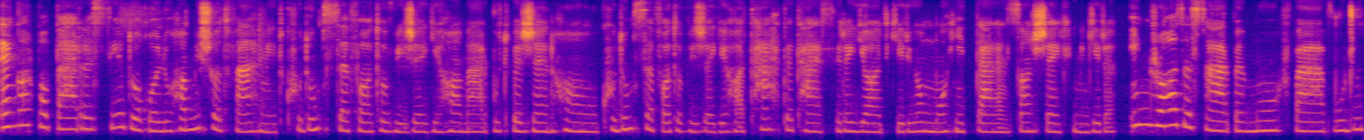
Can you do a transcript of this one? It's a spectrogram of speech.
انگار با بررسی دوقلوها می‌شد فهمید کدوم صفات و ویژگی ها مربوط به ژن ها و کدوم صفات و ویژگی ها تحت تاثیر یاد یادگیری و محیط در انسان شکل می‌گیره. این راز سر به مهر و وجود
